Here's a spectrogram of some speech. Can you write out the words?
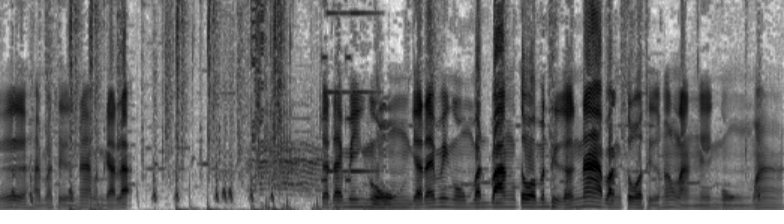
เออหันมาถือข้างหน้าเหมือนกันละจะได้ไม่งง จะได้ไม่งงมันบางตัวมันถือข้างหน้าบางตัวถือข้างหลังไงงงมาก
